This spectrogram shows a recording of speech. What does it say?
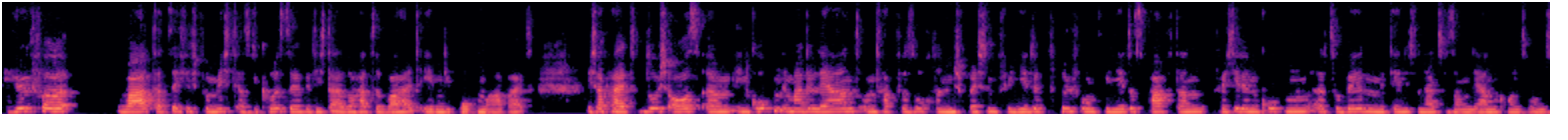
Hilfe war tatsächlich für mich, also die größte Hilfe, die ich da so hatte, war halt eben die Gruppenarbeit ich habe halt durchaus ähm, in Gruppen immer gelernt und habe versucht, dann entsprechend für jede Prüfung, für jedes Fach dann verschiedene Gruppen äh, zu bilden, mit denen ich dann halt zusammen lernen konnte. Und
